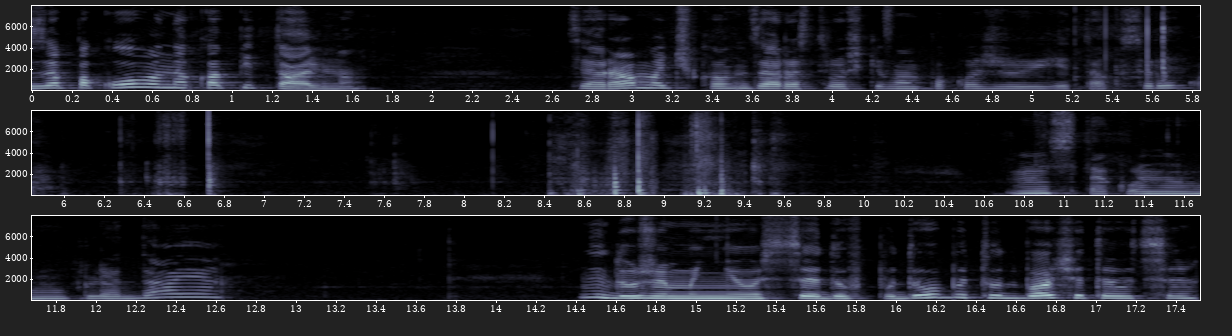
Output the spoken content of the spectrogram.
запакована капітально. Ця рамочка. Зараз трошки вам покажу її так з рук. Ось так вона виглядає. Не дуже мені ось це до вподоби. Тут, бачите, оце.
